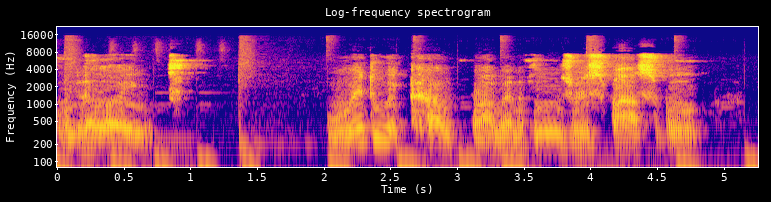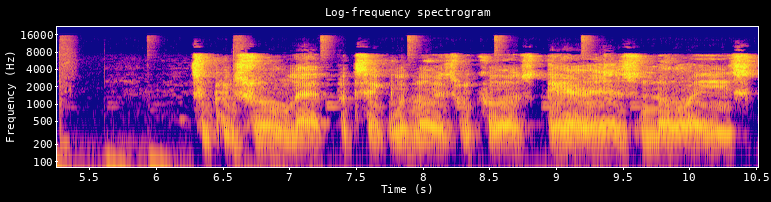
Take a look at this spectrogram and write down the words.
noise, where do it come from and who's responsible to control that particular noise because there is noise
